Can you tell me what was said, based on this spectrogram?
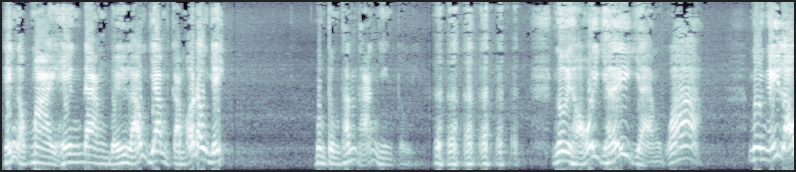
Triển Ngọc Mai hiện đang bị lão giam cầm ở đâu vậy? Quân Trung Thánh thản nhiên cười. người hỏi dễ dàng quá. Người nghĩ lão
